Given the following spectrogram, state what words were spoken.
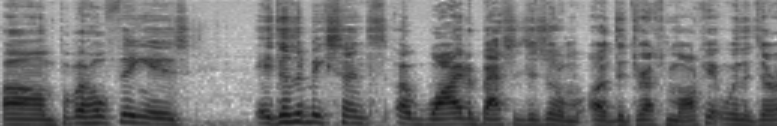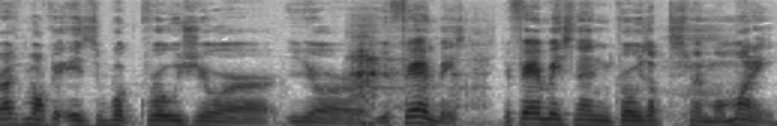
Um, but my whole thing is, it doesn't make sense uh, why to bash the digital, uh, the direct market when the direct market is what grows your your your fan base. Your fan base then grows up to spend more money.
